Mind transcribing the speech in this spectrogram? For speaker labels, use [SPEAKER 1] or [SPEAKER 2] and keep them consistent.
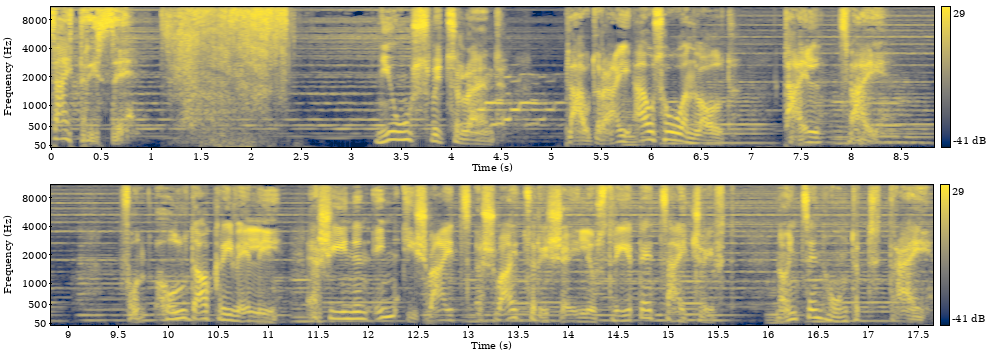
[SPEAKER 1] Zeitrisse. New Switzerland. Plauderei aus Hohenwald. Teil 2. Von Hulda Crivelli. Erschienen in Die Schweiz, Schweizerische Illustrierte Zeitschrift. 1903.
